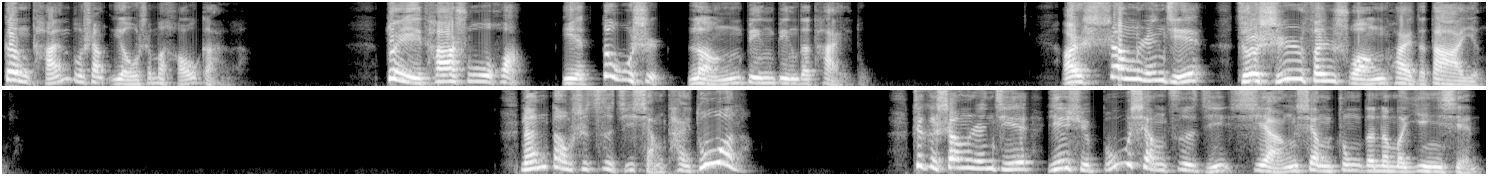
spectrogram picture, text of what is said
更谈不上有什么好感了。对他说话也都是冷冰冰的态度，而商人杰则十分爽快地答应。难道是自己想太多了？这个商人杰也许不像自己想象中的那么阴险，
